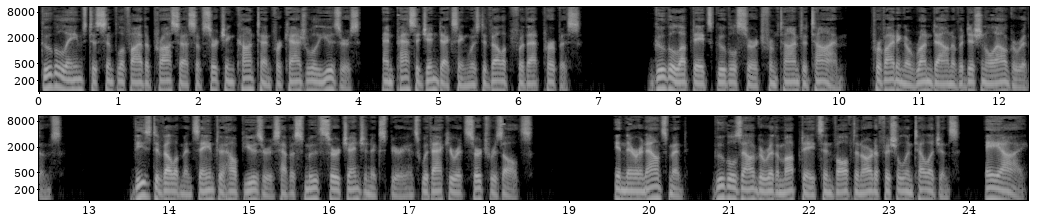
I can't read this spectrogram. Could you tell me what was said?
Google aims to simplify the process of searching content for casual users, and passage indexing was developed for that purpose. Google updates Google Search from time to time, providing a rundown of additional algorithms. These developments aim to help users have a smooth search engine experience with accurate search results. In their announcement, Google's algorithm updates involved an artificial intelligence AI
